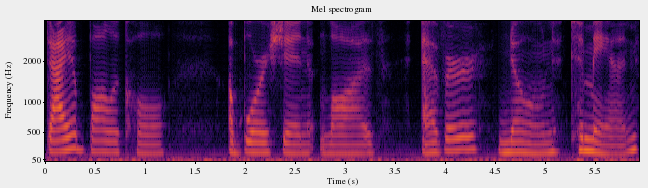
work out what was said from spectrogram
diabolical abortion laws ever known to man,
